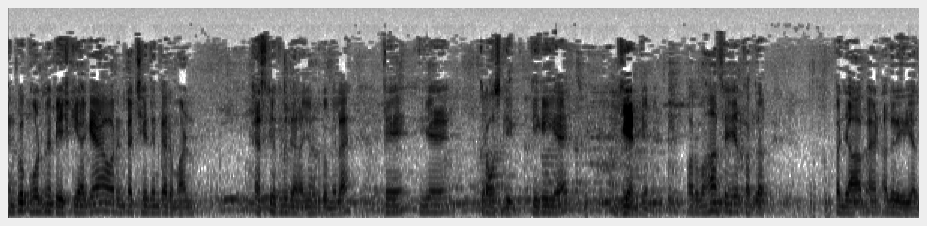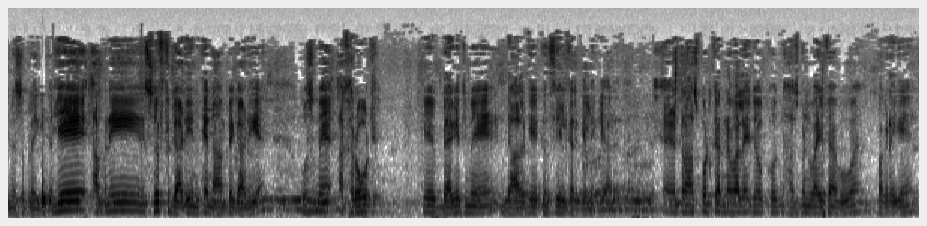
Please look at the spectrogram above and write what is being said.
इनको कोर्ट में पेश किया गया और इनका छः दिन का remand S T F Ludhiana unit को मिला है। ये क्रॉस की, की गई है जे एंड के में और वहाँ से ये further Punjab and other areas में सप्लाई की ये अपनी स्विफ्ट गाड़ी इनके नाम पे गाड़ी है। उसमें अखरोट के बैगेज में डाल के कंसील करके लेके आ रहे थे। ट्रांसपोर्ट करने वाले जो खुद हस्बैंड वाइफ हैं, वो हैं, पकड़े गए हैं।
